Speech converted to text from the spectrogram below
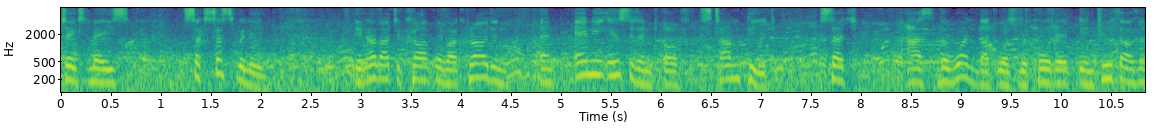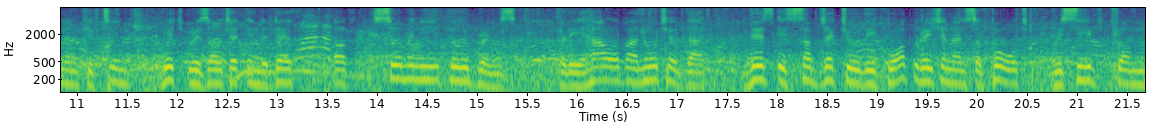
takes place successfully in order to curb overcrowding and any incident of stampede such as the one that was recorded in 2015 which resulted in the death of so many pilgrims. They however noted that this is subject to the cooperation and support received from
